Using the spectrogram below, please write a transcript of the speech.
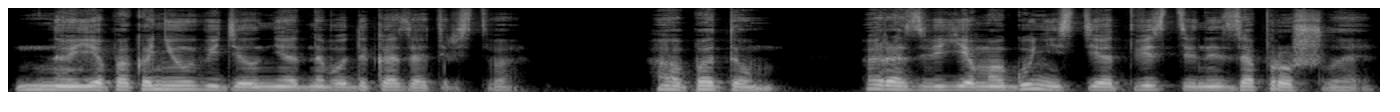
Но я пока не увидел ни одного доказательства. А потом, разве я могу нести ответственность за прошлое?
